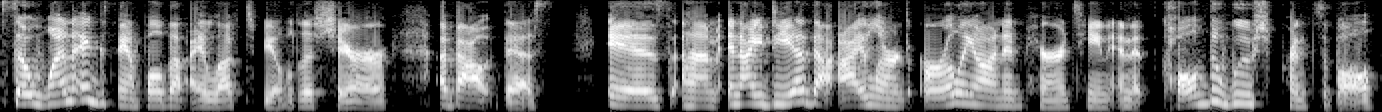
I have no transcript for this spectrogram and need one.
So, one example that I love to be able to share about this is um, an idea that I learned early on in parenting, and it's called the whoosh principle.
